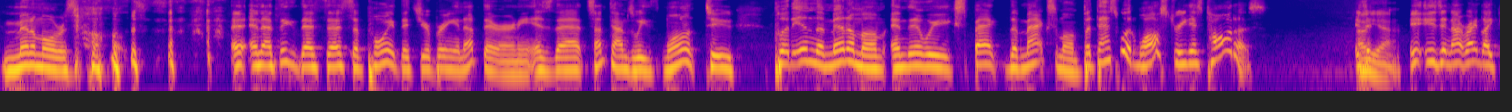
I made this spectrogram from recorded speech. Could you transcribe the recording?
minimal results. and, and I think that's that's the point that you're bringing up there, Ernie. Is that sometimes we want to put in the minimum and then we expect the maximum, but that's what Wall Street has taught us. Is oh it- yeah. Is it not right? Like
